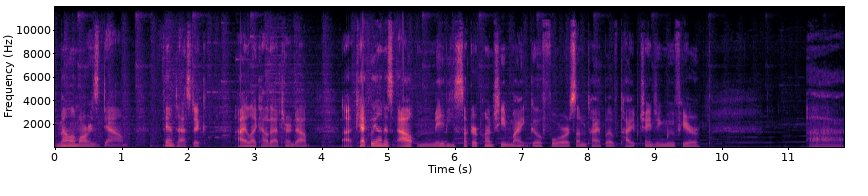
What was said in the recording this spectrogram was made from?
Malamar is down. Fantastic. I like how that turned out. Uh, Kecleon is out. Maybe Sucker Punch. He might go for some type of type changing move here. Uh,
